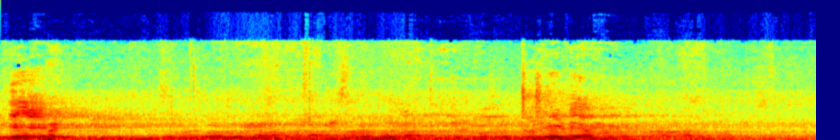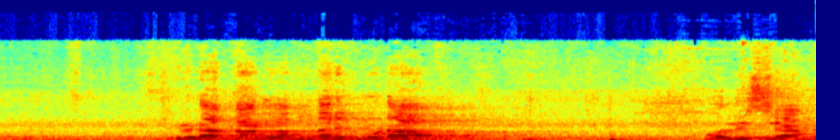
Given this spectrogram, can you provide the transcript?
ఏవికే స్టేడియం క్రీడాకారులందరికీ కూడా పోలీస్ శాఖ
